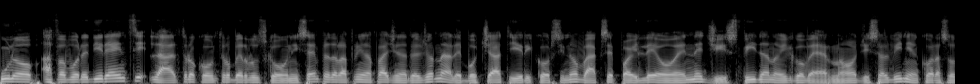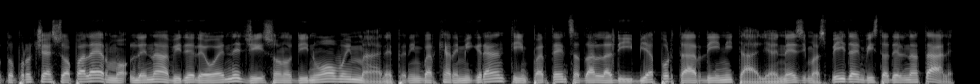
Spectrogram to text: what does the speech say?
uno a favore di Renzi, l'altro contro Berlusconi. Sempre dalla prima pagina del giornale, bocciati i ricorsi Novax e poi le ONG sfidano il governo. Oggi Salvini è ancora sotto processo a Palermo, le navi delle ONG sono di nuovo in mare per imbarcare migranti in partenza dalla Libia portarli in Italia. Ennesima sfida in vista del Natale.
